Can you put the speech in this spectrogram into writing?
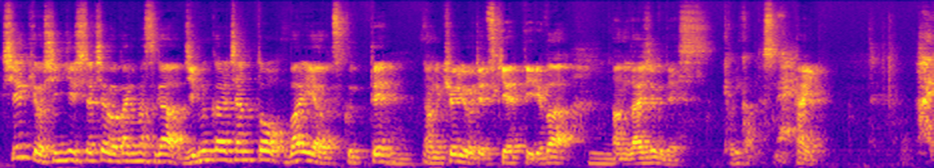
宗教を信じる人たちは分かりますが自分からちゃんとバリアを作って、うん。あの距離を置いて付き合っていれば、うん。あの大丈夫です。距離感ですね。はいはい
